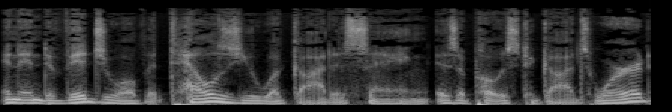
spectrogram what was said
an individual that tells you what God is saying, as opposed to God's word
